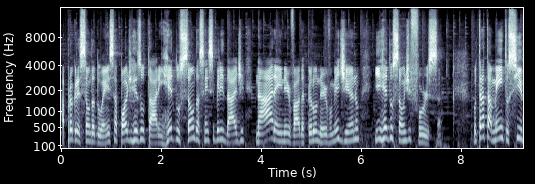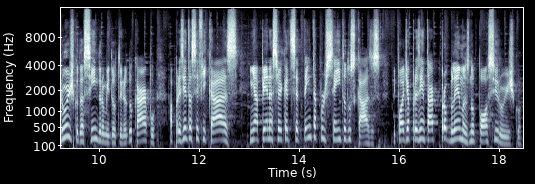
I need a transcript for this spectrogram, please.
A progressão da doença pode resultar em redução da sensibilidade na área inervada pelo nervo mediano e redução de força. O tratamento cirúrgico da síndrome do túnel do carpo apresenta-se eficaz em apenas cerca de 70% dos casos e pode apresentar problemas no pós-cirúrgico.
